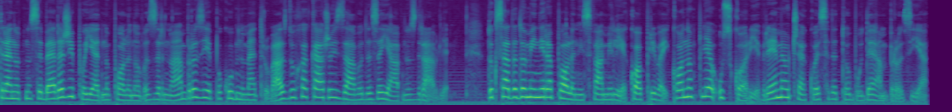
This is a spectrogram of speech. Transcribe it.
Trenutno se beleži po jedno polenovo zrno ambrozije po kubnom metru vazduha, kažu iz Zavoda za javno zdravlje. Dok sada dominira polen iz familije kopriva i konoplje, u skorije vreme očekuje se da to bude ambrozija.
